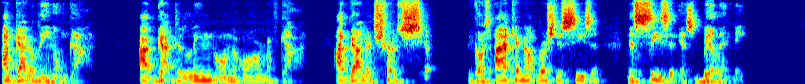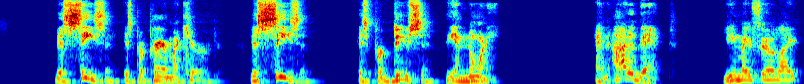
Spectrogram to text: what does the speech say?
I've got to lean on God. I've got to lean on the arm of God. I've got to trust because I cannot rush this season. This season is building me. This season is preparing my character. This season is producing the anointing. And out of that, you may feel like,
